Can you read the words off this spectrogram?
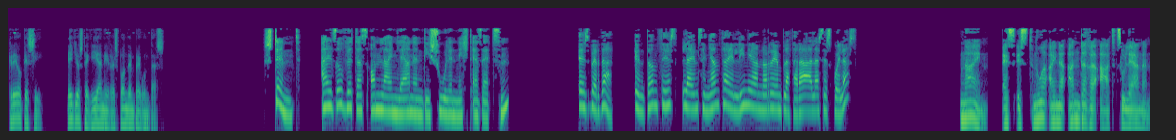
Creo que sí. Ellos te guían y responden preguntas. Stimmt. Also wird das Online-Lernen die Schulen nicht ersetzen? Es verdad. Entonces, ¿la enseñanza en línea no reemplazará a las escuelas? Nein, es ist nur eine andere Art zu lernen.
